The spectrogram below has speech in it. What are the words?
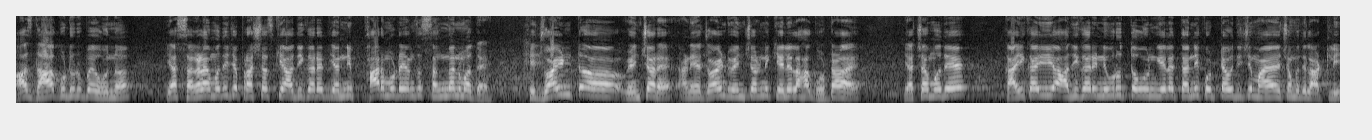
आज दहा कोटी रुपये होणं या सगळ्यामध्ये जे प्रशासकीय अधिकारी आहेत यांनी फार मोठं यांचं संगनमत आहे. हे जॉईंट व्हेंचर आहे आणि या जॉईंट व्हेंचरने केलेला हा घोटाळा आहे. याच्यामध्ये काही काही अधिकारी निवृत्त होऊन गेले त्यांनी कोट्यावधीची माया याच्यामध्ये लाटली.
